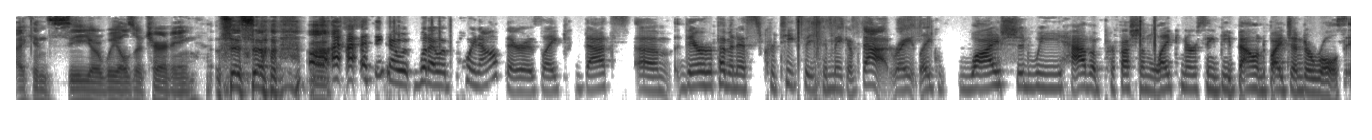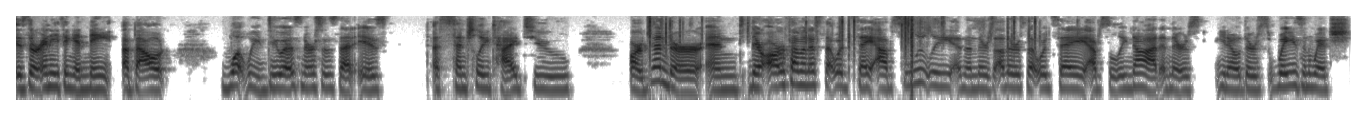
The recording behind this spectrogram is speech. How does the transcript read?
I can see your wheels are turning. so, uh, well, I, I, think I would, what I would point out there is like that's um, there are feminist critiques that you can make of that, right? Like, why should we have a profession like nursing be bound by gender roles? Is there anything innate about what we do as nurses that is essentially tied to our gender? And there are feminists that would say absolutely, and then there's others that would say absolutely not. And there's you know there's ways in which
